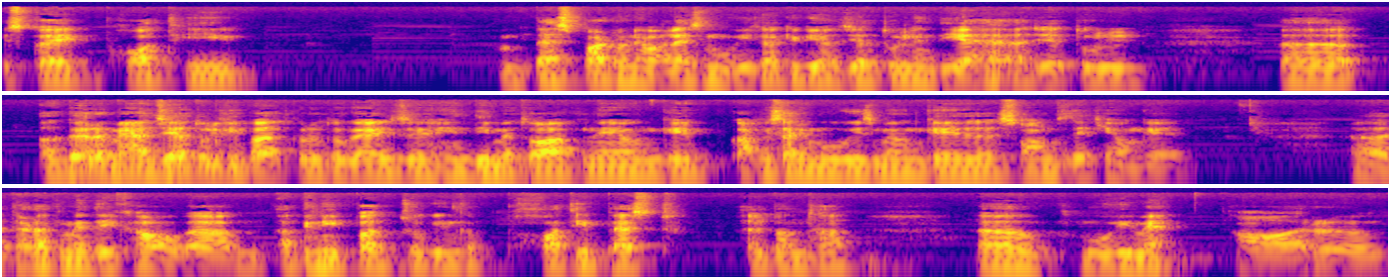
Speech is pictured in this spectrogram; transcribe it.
इसका एक बहुत ही बेस्ट पार्ट होने वाला है इस मूवी का, क्योंकि अजय अतुल ने दिया है। अजय अतुल अगर मैं अजय अतुल की बात करूँ तो गाइज़ हिंदी में तो आपने उनके काफ़ी सारी मूवीज़ में उनके सॉन्ग्स देखे होंगे। धड़क में देखा होगा, अग्निपथ जो कि इनका बहुत ही बेस्ट एल्बम था मूवी में। और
